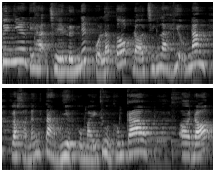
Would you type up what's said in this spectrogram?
tuy nhiên thì hạn chế lớn nhất của laptop đó chính là hiệu năng và khả năng tản nhiệt của máy thường không cao. À, đó,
